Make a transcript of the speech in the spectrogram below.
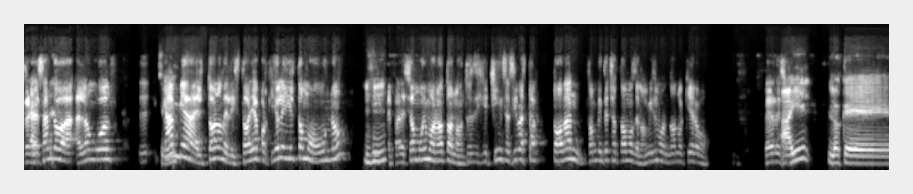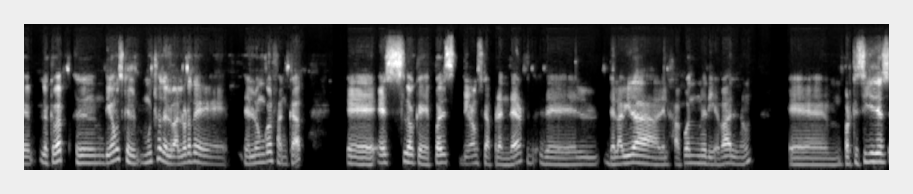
regresando a, Long Wolf, eh, cambia el tono de la historia porque yo leí el tomo 1 y me pareció muy monótono. Entonces dije, chins, así va a estar toda, son 28 tomos de lo mismo, no, no quiero ver eso. Ahí lo que, lo que va, eh, digamos que mucho del valor de, de Long Wolf and Cap eh, es lo que puedes, digamos que aprender de, de la vida del Japón medieval, ¿no? Porque sí, es,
